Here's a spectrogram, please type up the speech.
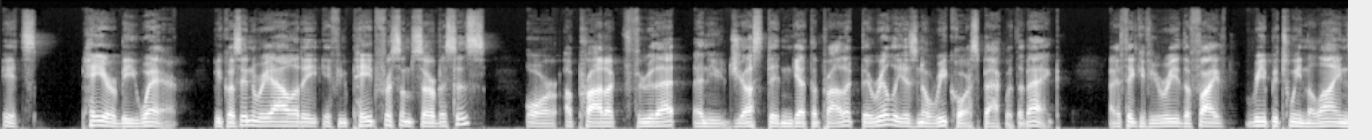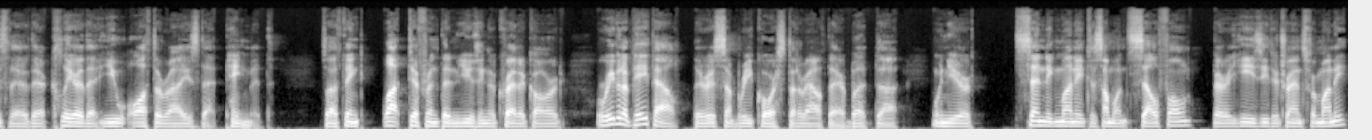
it's payer beware because in reality, if you paid for some services or a product through that and you just didn't get the product, there really is no recourse back with the bank. I think if you read the five, read between the lines there, they're clear that you authorize that payment. So I think a lot different than using a credit card or even a PayPal. There is some recourse that are out there, but uh, when you're sending money to someone's cell phone, very easy to transfer money.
